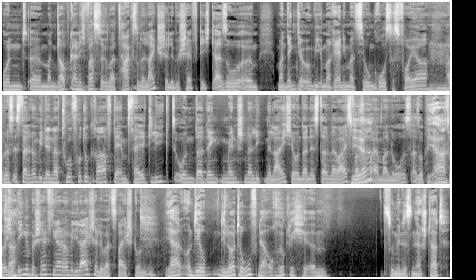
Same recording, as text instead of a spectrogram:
und äh, man glaubt gar nicht, was so über Tag so eine Leitstelle beschäftigt. Also ähm, man denkt ja irgendwie immer Reanimation, großes Feuer, mhm. aber das ist dann irgendwie der Naturfotograf, der im Feld liegt und da denken Menschen, da liegt eine Leiche und dann ist dann, wer weiß, was ja. auf einmal los. Also ja, solche klar. Dinge beschäftigen dann irgendwie die Leitstelle über zwei Stunden. Ja, und die, die Leute rufen ja auch wirklich ähm, zumindest in der Stadt.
